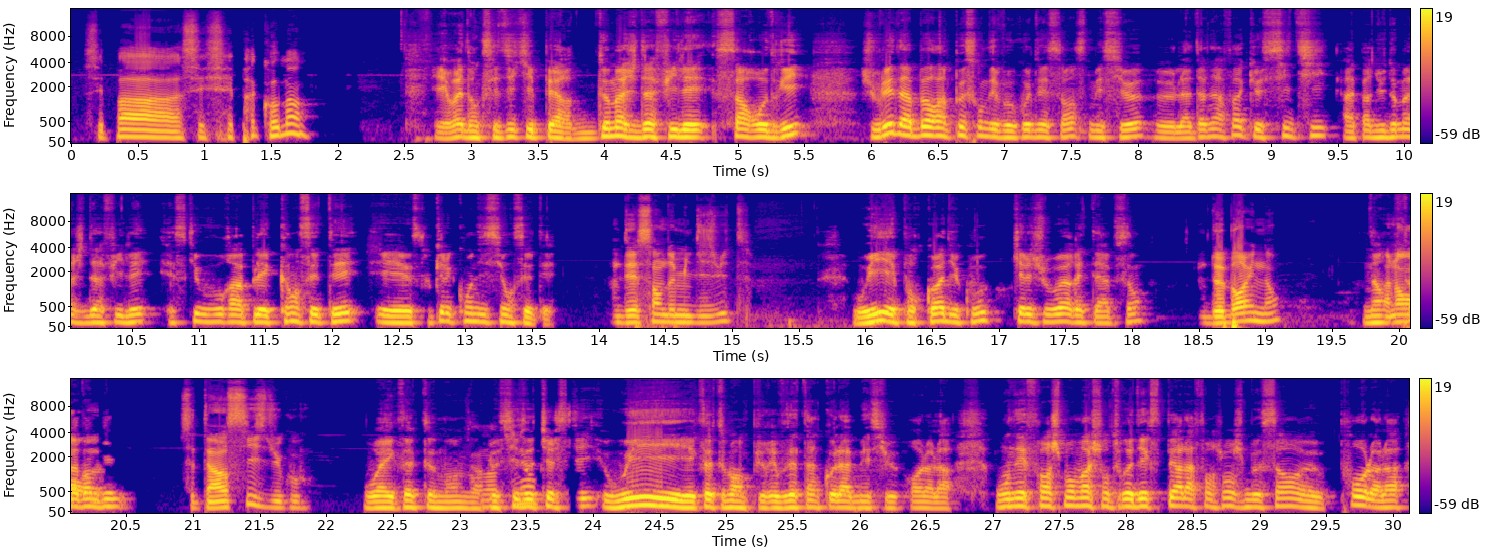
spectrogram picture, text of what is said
c'est pas c'est pas commun. Et ouais, donc City qui perd deux matchs d'affilée sans Rodri. Je voulais d'abord un peu sonder vos connaissances, messieurs. Euh, la dernière fois que City a perdu deux matchs d'affilée, est-ce que vous vous rappelez quand c'était et sous quelles conditions c'était? Décembre 2018 Oui, et pourquoi du coup? Quel joueur était absent? De Bruyne, non? Non, Ah non, Fernandinho. C'était un 6 du coup. Ouais, exactement. Donc le 6 Fernandinho de Chelsea. Oui, exactement. Purée, vous êtes un collab, messieurs. Oh là là. On est franchement, moi je suis entouré d'experts là. Franchement, je me sens. Euh, oh là là.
